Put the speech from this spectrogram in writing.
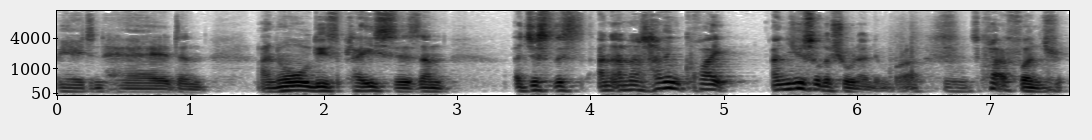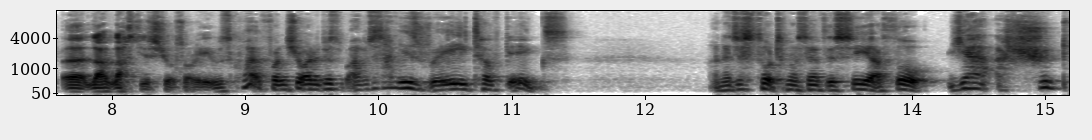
Maidenhead and and all these places and I just this and, and I was having quite. And you saw the show in Edinburgh. Mm. It's quite a fun. sh- Uh, last year's show, sorry. It was quite a fun show. I just I was just having these really tough gigs. And I just thought to myself this year, I thought, yeah, I should,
